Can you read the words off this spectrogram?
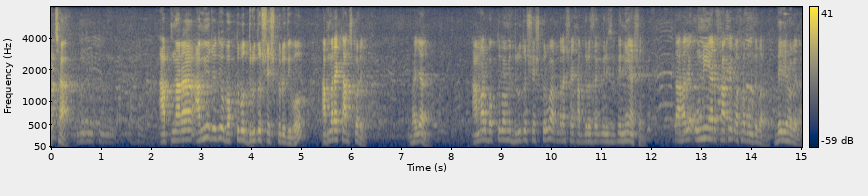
আচ্ছা আপনারা, আমিও যদিও বক্তব্য দ্রুত শেষ করে দিব। আপনারা এক কাজ করেন। ভাইজান, আমার বক্তব্য আমি দ্রুত শেষ করব, আপনারা শেখ আব্দুর রাজাক বিন নিয়ে আসেন। তাহলে উনি আর ফাঁকে কথা বলতে পারবে দেরি হবে না।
